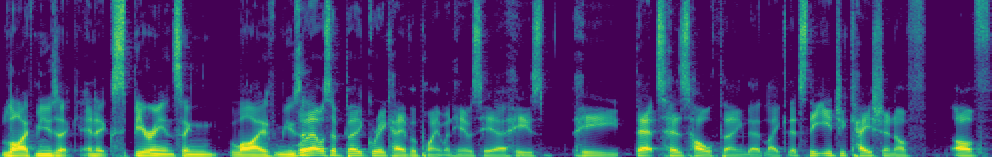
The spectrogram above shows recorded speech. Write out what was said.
live music and experiencing live music. Well, that was a big Greg Haver point when he was here. He's he that's his whole thing that like it's the education of of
